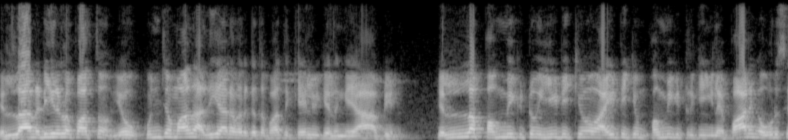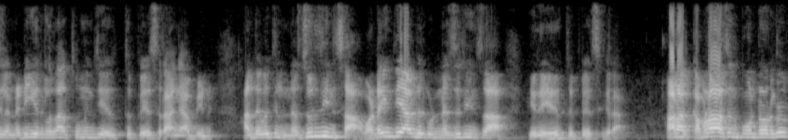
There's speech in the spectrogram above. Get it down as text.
எல்லா நடிகர்களை பார்த்தோம். யோ கொஞ்சமாவது அதிகார வர்க்கத்தை பார்த்து கேள்வி கேளுங்கயா அப்படின்னு. எல்லாம் பம்மிக்கிட்டும் ஈடிக்கும் ஐடிக்கும் பம்மிக்கிட்டு இருக்கீங்களே பாருங்கள் ஒரு சில நடிகர்களை தான் துணிஞ்சு எதிர்த்து பேசுகிறாங்க அப்படின்னு. அந்த விதத்தில் நசுருதீன் ஷா வட இந்தியாவில் இருக்கக்கூடிய நசுருதீன் ஷா இதை எதிர்த்து பேசுகிறார். ஆனால் கமலஹாசன் போன்றவர்கள்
